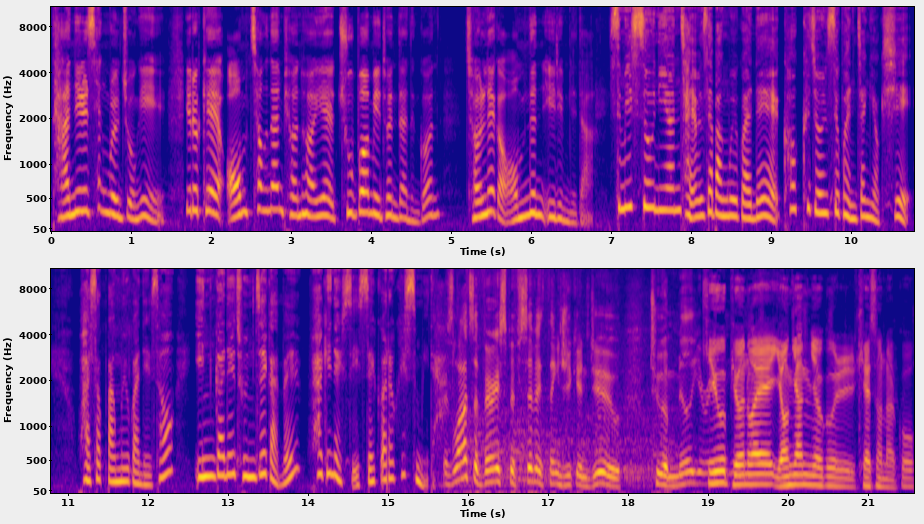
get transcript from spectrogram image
단일 생물종이 이렇게 엄청난 변화의 주범이 된다는 건 전례가 없는 일입니다. 스미소니언 자연사 박물관의 커크 존슨 관장 역시 화석 박물관에서 인간의 존재감을 확인할 수 있을 거라고 했습니다. 기후 변화의 영향력을 개선하고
